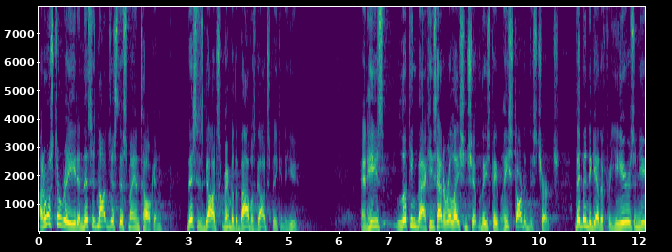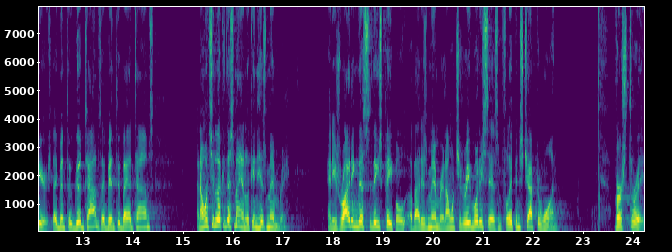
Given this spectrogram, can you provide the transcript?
I want us to read, and this is not just this man talking. This is God. remember, the Bible's God speaking to you. And he's looking back. He's had a relationship with these people. He started this church. They've been together for years and years. They've been through good times, they've been through bad times. And I want you to look at this man, look in his memory. And he's writing this to these people about his memory. And I want you to read what he says in Philippians chapter 1, verse 3.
